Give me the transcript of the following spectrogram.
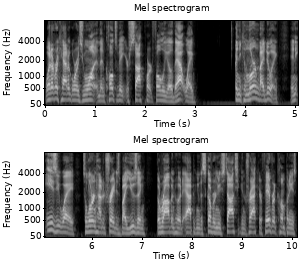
whatever categories you want and then cultivate your stock portfolio that way. And you can learn by doing. An easy way to learn how to trade is by using the Robinhood app. You can discover new stocks. You can track your favorite companies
